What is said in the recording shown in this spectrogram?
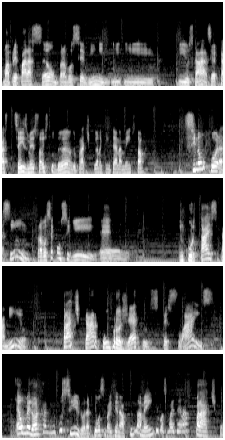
uma preparação para você vir e, e, e, os caras, você vai ficar seis meses só estudando, praticando aqui internamente e tal. Se não for assim, para você conseguir é, encurtar esse caminho, praticar com projetos pessoais é o melhor caminho possível, né? Porque você vai ter na fundamento e você vai ter na prática.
